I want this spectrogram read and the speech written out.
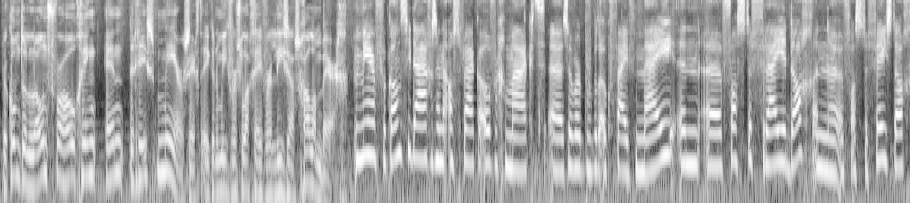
Er komt een loonsverhoging en er is meer, zegt economieverslaggever Lisa Schallenberg. Meer vakantiedagen zijn afspraken over gemaakt. Uh, zo wordt bijvoorbeeld ook 5 mei een uh, vaste vrije dag, een uh, vaste feestdag.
